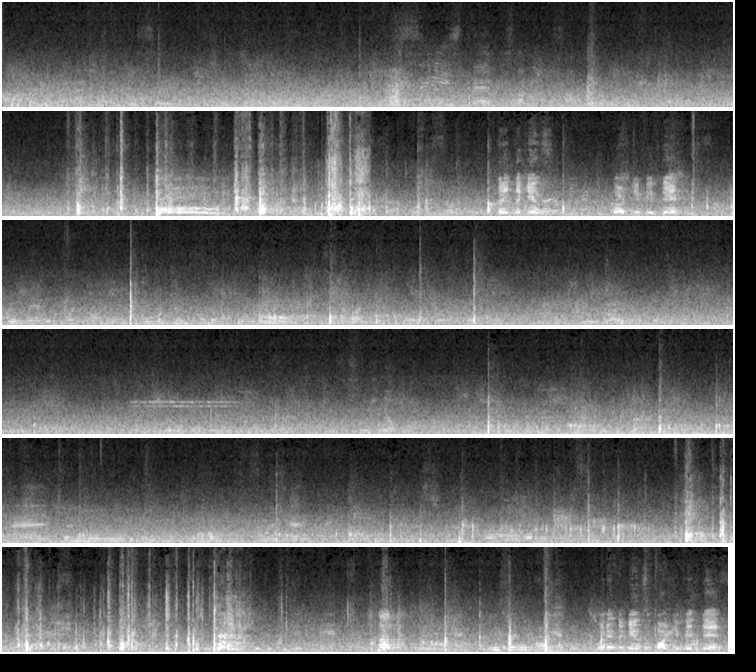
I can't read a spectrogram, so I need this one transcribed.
você escreve o estado de saúde. 30, 15. Então eu vim aqui. 30, 15. 15,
